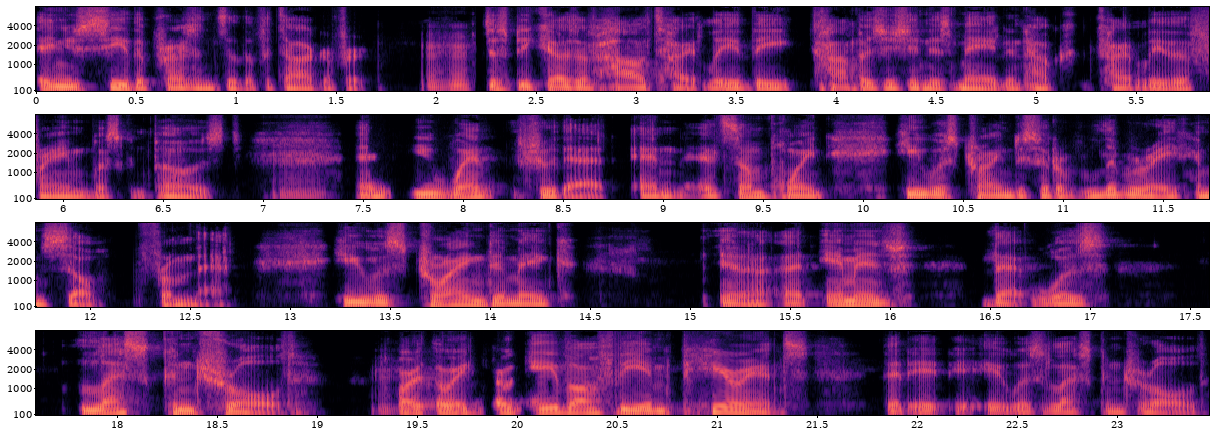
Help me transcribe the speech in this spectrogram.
and you see the presence of the photographer mm-hmm. just because of how tightly the composition is made and how tightly the frame was composed. Mm. And he went through that. And at some point, he was trying to sort of liberate himself from that. He was trying to make you know, an image that was less controlled mm-hmm. or, or, or, gave off the appearance that it, it was less controlled.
